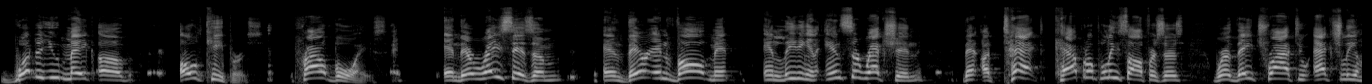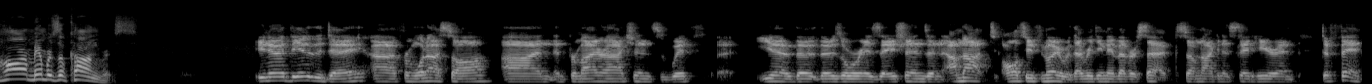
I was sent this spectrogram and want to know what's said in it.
what do you make of Oath Keepers, Proud Boys, and their racism and their involvement in leading an insurrection that attacked Capitol police officers where they tried to actually harm members of Congress? You know, at the end of the day, uh, from what I saw uh, and, and, from my interactions with, uh, you know, the, those organizations, and I'm not all too familiar with everything they've ever said, so I'm not going to sit here and defend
